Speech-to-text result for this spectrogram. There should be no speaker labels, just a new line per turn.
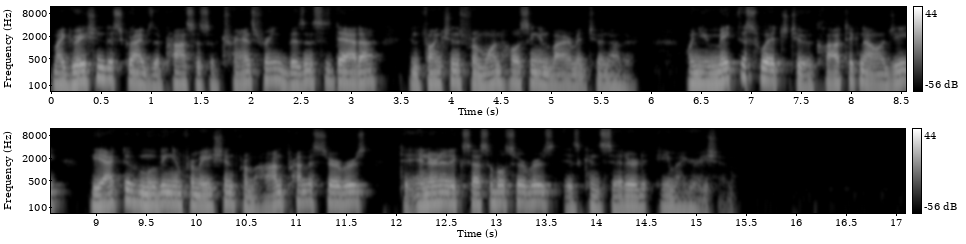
Migration describes the process of transferring businesses' data and functions from one hosting environment to another. When you make the switch to a cloud technology, the act of moving information from on-premise servers to internet accessible servers is considered a migration.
